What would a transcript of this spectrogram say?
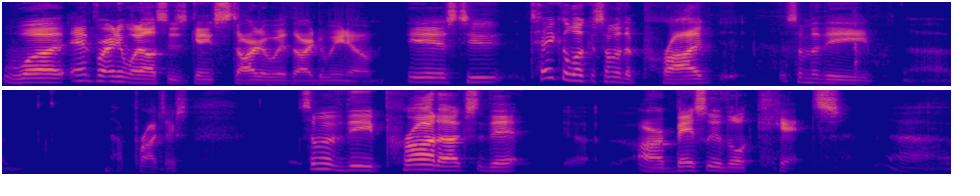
was, and for anyone else who's getting started with Arduino, is to take a look at some of the prod, some of the uh, not projects, some of the products that are basically little kits. Uh,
